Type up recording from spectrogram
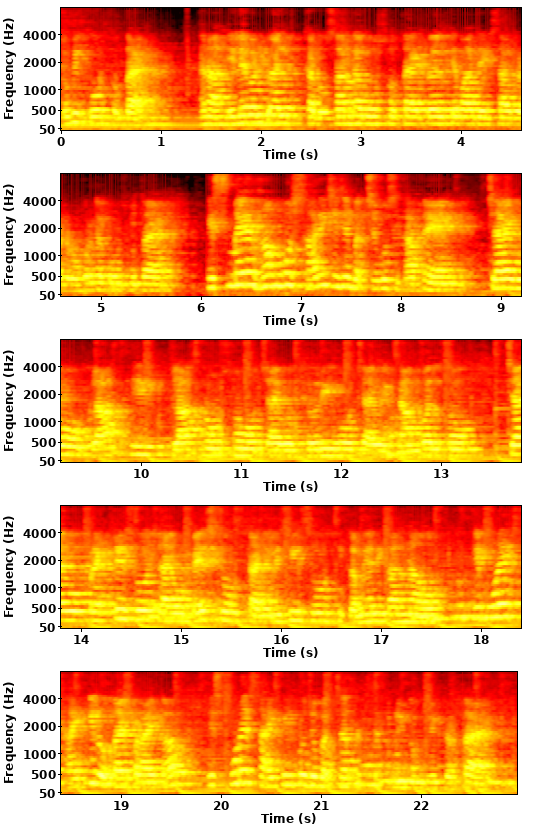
जो भी कोर्स होता है है ना इलेवन ट्वेल्थ का दो साल का कोर्स होता है ट्वेल्थ के बाद एक साल का ड्रॉपर का कोर्स होता है, इसमें हम वो सारी चीज़ें बच्चे को सिखाते हैं, चाहे वो क्लास की क्लास नोट्स हो, चाहे वो थ्योरी हो, चाहे वो एग्जाम्पल्स हो, चाहे वो प्रैक्टिस हो, चाहे वो टेस्ट हो एनालिसिस हो, उसकी कमियाँ निकालना हो, ये पूरा एक साइकिल होता है पढ़ाई का, इस पूरे साइकिल को जो बच्चा सक्सेसफुली कंप्लीट करता है,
